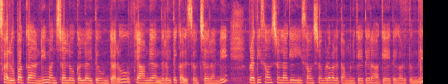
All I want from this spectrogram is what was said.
స్వరూపక్క అండి. మంచిర్యాల లోకల్లో అయితే ఉంటారు. ఫ్యామిలీ అందరూ అయితే కలిసి వచ్చారండి. ప్రతి సంవత్సరం లాగే ఈ సంవత్సరం కూడా వాళ్ళ తమ్మునికి అయితే రాఖీ అయితే కడుతుంది.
